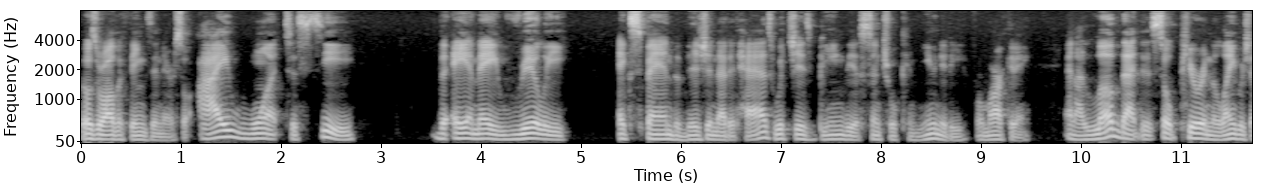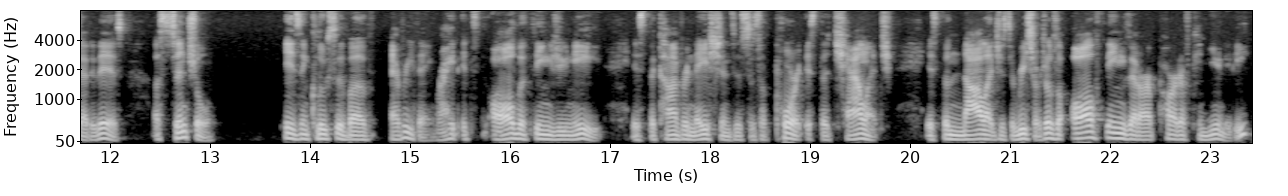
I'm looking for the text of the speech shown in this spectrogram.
Those are all the things in there. So I want to see the AMA really expand the vision that it has, which is being the essential community for marketing. And I love that it's so pure in the language that it is. Essential is inclusive of everything, right? It's all the things you need. It's the conversations, it's the support, it's the challenge, it's the knowledge, it's the research. Those are all things that are part of community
